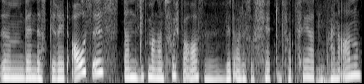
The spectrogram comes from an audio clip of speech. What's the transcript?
ähm, wenn das Gerät aus ist, dann sieht man ganz furchtbar aus, dann wird alles so fett und verzerrt Mhm. und keine Ahnung.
